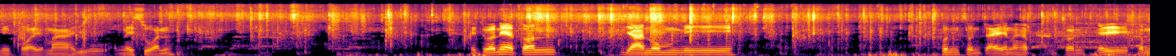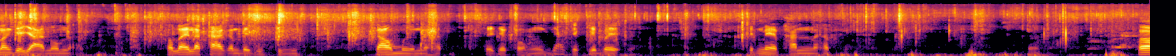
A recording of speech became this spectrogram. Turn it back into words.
นี่ปล่อยมาอยู่ในสวนไอตัวเนี้ยตอนยานมมี คนสนใจนะครับ ตอนเอ้กำลังจะหย่านมนะเขาไล่ราคากันไปถึงเก้าหมื่นนะครับ แต่เจ้าของอยากจะเก็บไว้เป็นแม่พันธุ์นะครับ ก็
